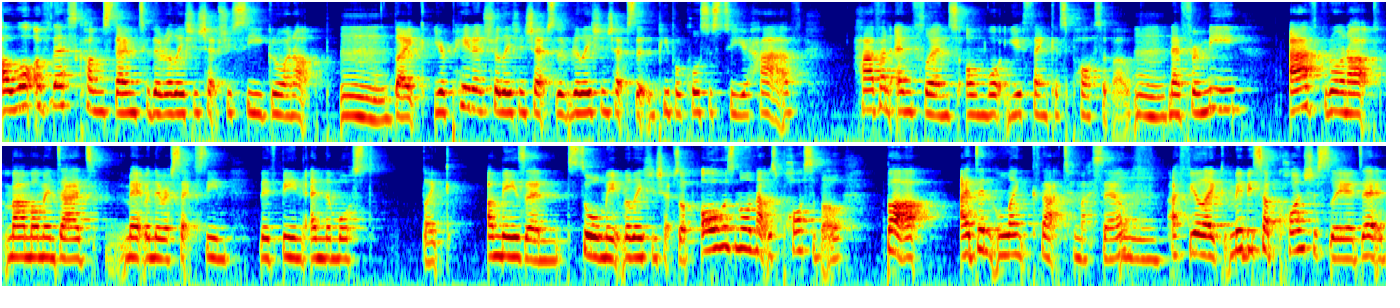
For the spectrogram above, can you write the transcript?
a lot of this comes down to the relationships you see growing up. Mm. Like your parents' relationships, the relationships that the people closest to you have, have an influence on what you think is possible. Mm. Now, for me, I've grown up. My mum and dad met when they were sixteen. They've been in the most like amazing soulmate relationships. I've always known that was possible, but I didn't link that to myself. Mm. I feel like maybe subconsciously I did,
